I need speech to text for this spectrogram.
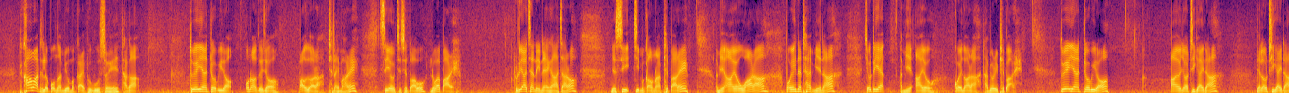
။တစ်ခါမှဒီလိုပုံစံမျိုးမကိုက်ဘူးဘူးဆိုရင်ဒါကသွေးရန်တိုးပြီးတော့အုံနောက်သွေးကြောပေါက်သွားတာဖြစ်နိုင်ပါတယ်။ဆေးရုံချက်ချင်းသွားဖို့လိုအပ်ပါတယ်။ဒုတိယချက်အနေနဲ့ကကြတော့မျက်စိကြည့်မကောင်းတာဖြစ်ပါတယ်။အမြင်အာရုံဝါတာပုံရိပ်နှစ်ထပ်မြင်တာရုတ်တရက်အမြင်အာရုံကွယ်သွားတာဒါမျိုးတွေဖြစ်ပါတယ်။ သွေးအရန်တိုးပြီးတော့အာရုံကြောထိခိုက်တာမျက်လုံးထိခိုက်တာ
